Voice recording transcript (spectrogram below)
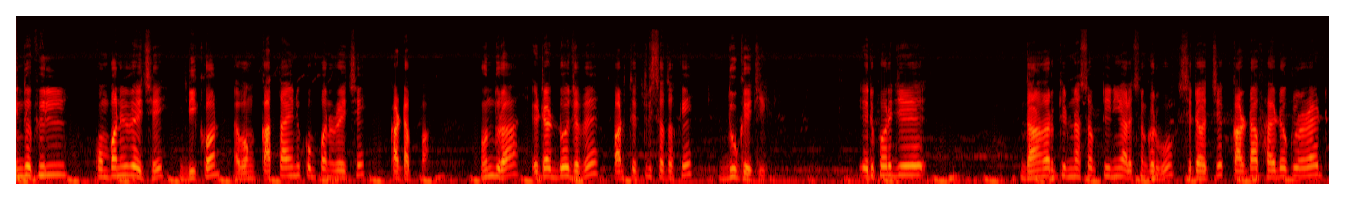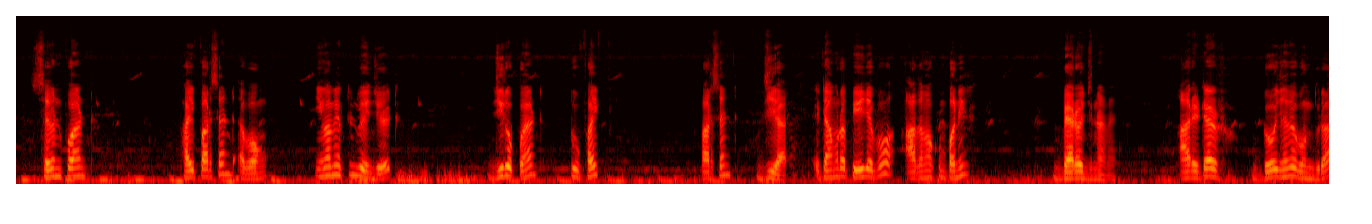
Indofil company রয়েছে বিকন এবং কাতায়নি কোম্পানি রয়েছে কাটাপ্পা। বন্ধুরা, এটার ডোজ হবে পার তেত্রিশ শতকে দু কেজি এরপরে যে দানাদার কীটনাশকটি নিয়ে আলোচনা করব, সেটা হচ্ছে cartap hydrochloride seven point five percent এবং emamectin benzoate zero point two five percent GR এটা আমরা পেয়ে যাব আদামা কোম্পানির ব্যারোজ নামে। আর এটার ডোজ হবে বন্ধুরা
